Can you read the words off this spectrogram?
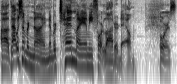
Uh, that was number nine. Number ten, Miami, Fort Lauderdale. Whores.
